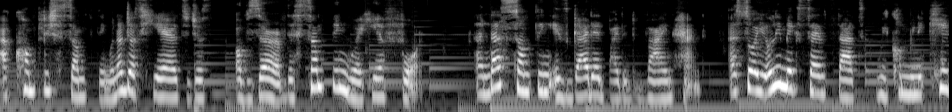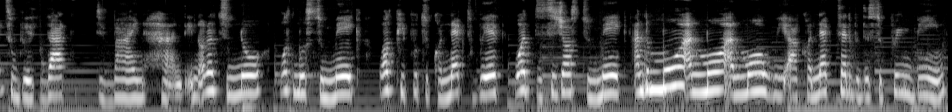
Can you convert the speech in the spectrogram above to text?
accomplish something. We're not just here to just observe, there's something we're here for. And that something is guided by the divine hand. And so it only makes sense that we communicate with that divine hand in order to know what moves to make, what people to connect with, what decisions to make. And the more and more and more we are connected with the Supreme Being,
